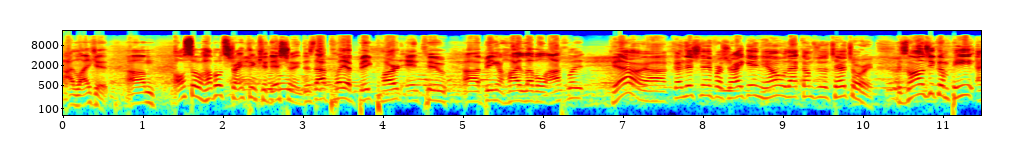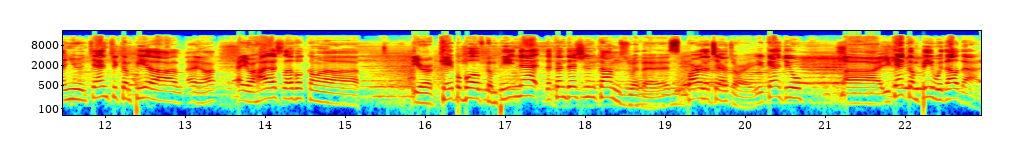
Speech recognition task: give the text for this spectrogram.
I like it. Um, also, how about strength and conditioning? Does that play a big part into uh, being a high-level athlete? Yeah, uh, conditioning for striking, you know, that comes with the territory. As long as you compete and you intend to compete uh, you know, at your highest level, com- uh, you're capable of competing at, the conditioning comes with it. It's part of the territory. You can't do, uh, you can't compete without that.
